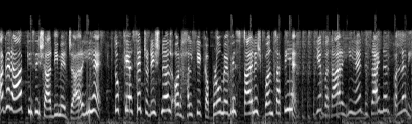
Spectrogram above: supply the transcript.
अगर आप किसी शादी में जा रही हैं, तो कैसे ट्रेडिशनल और हल्के कपड़ों में भी स्टाइलिश बन सकती हैं, ये बता रही हैं डिज़ाइनर पल्लवी।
